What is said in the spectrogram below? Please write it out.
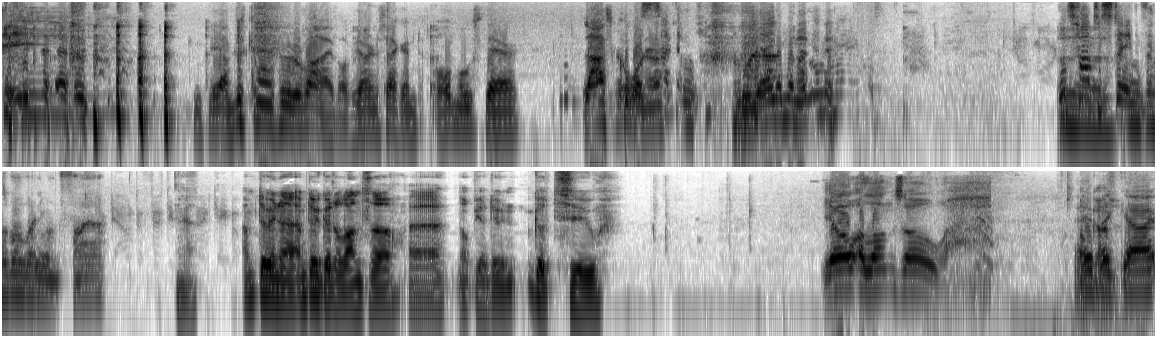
yeah, I'm just coming for the revive. I'll be there in a second. Almost there. Last corner. second. Be there in a minute. It's hard to stay invisible when you're on fire. Yeah. I'm doing. Uh, I'm doing good, Alonso. Uh, hope you're doing good too. Yo, Alonso. Hey, God. big guy.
